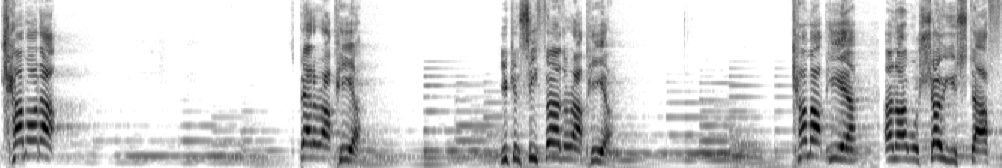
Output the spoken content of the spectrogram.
Come on up. It's better up here. You can see further up here. Come up here and I will show you stuff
